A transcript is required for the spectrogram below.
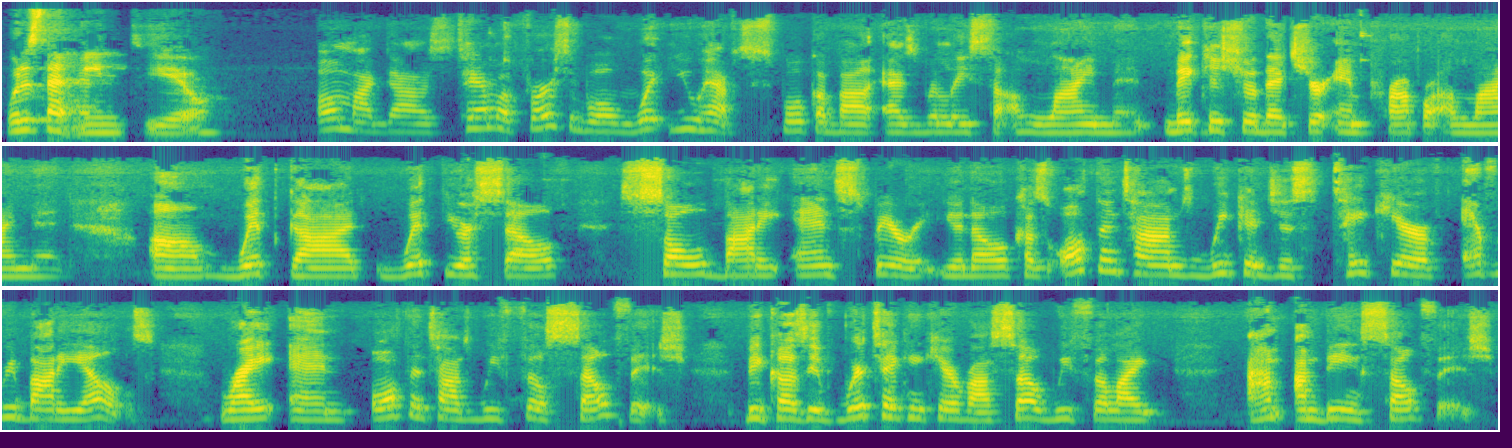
What does that mean to you? Oh my gosh, Tamara, first of all, what you have spoke about as relates to alignment, making sure that you're in proper alignment um, with God, with yourself, soul, body, and spirit, you know, because oftentimes we can just take care of everybody else, right? And oftentimes we feel selfish because if we're taking care of ourselves, we feel like I'm, I'm being selfish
